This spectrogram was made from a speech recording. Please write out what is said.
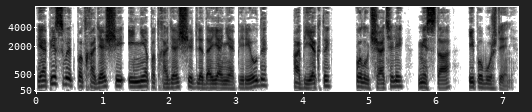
и описывает подходящие и неподходящие для даяния периоды, объекты, получателей, места и побуждения.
